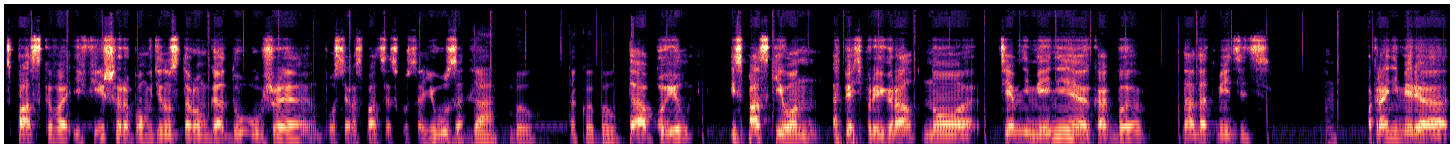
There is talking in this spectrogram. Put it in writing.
Спаскова и Фишера, по-моему, в 92 году, уже после распада Советского Союза. Да, был. Такой был. Да, был. И Спасский он опять проиграл, но, тем не менее, как бы, надо отметить, по крайней мере,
